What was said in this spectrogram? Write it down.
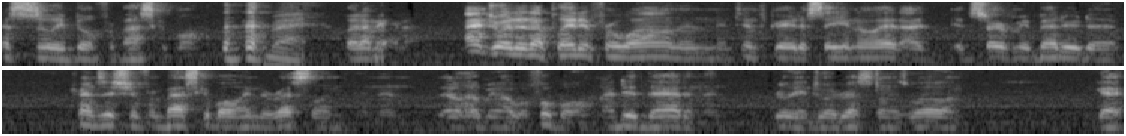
necessarily built for basketball. Right. But I mean, I enjoyed it. I played it for a while, and then in tenth grade, I say, you know what, I, it served me better to transition from basketball into wrestling, and then that'll help me out with football. And I did that, and then really enjoyed wrestling as well. And got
